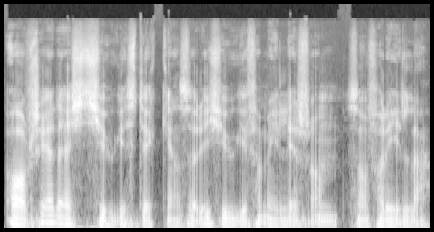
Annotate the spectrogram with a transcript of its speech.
avskedar jag 20 stycken så är det 20 familjer som, som får illa.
